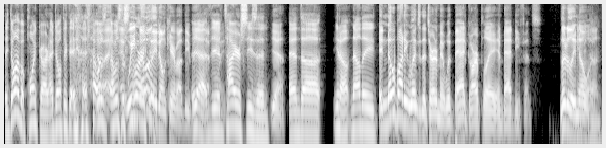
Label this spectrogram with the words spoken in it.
They don't have a point guard. I don't think they that was that was the story. we know they don't care about defense. yeah, the point. entire season. yeah. And uh, you know, now they And nobody wins in the tournament with bad guard play and bad defense. Literally no one. done.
